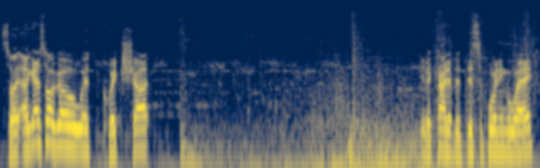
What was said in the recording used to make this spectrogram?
So I, I guess I'll go with Quick Shot. In a kind of a disappointing way.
